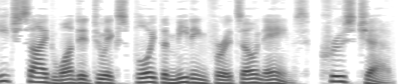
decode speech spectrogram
each side wanted to exploit the meeting for its own aims, Khrushchev,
